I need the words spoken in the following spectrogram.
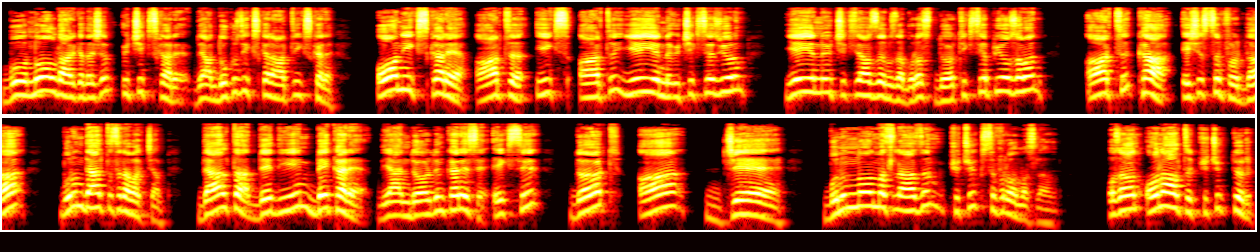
bu ne oldu arkadaşım? 3x kare. Yani 9x kare artı x kare. 10x kare artı x artı y yerine 3x yazıyorum. Y yerine 3x yazdığımızda burası 4x yapıyor o zaman artı k eşit sıfırda bunun deltasına bakacağım. Delta dediğim b kare yani 4'ün karesi eksi 4 a c. Bunun ne olması lazım? Küçük sıfır olması lazım. O zaman 16 küçüktür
